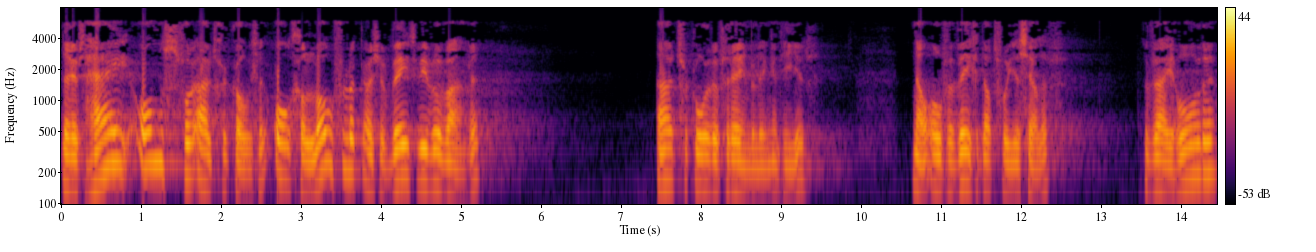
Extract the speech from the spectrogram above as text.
Daar heeft Hij ons voor uitgekozen. Ongelooflijk als je weet wie we waren. Uitverkoren vreemdelingen hier. Nou, overweeg dat voor jezelf. Wij horen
